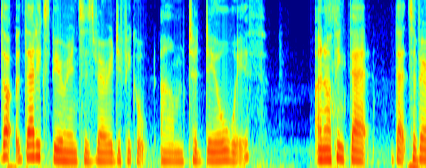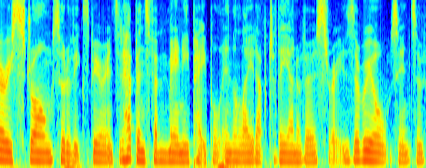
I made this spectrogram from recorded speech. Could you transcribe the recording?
Th- that experience is very difficult um, to deal with. And I think that that's a very strong sort of experience. It happens for many people in the lead up to the anniversary. There's a real sense of,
